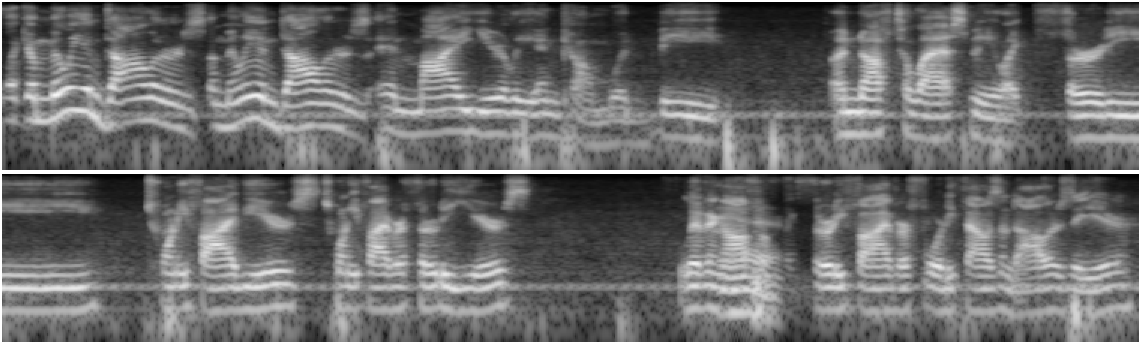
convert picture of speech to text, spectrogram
like a million dollars, a million dollars in my yearly income would be enough to last me like 30, 25 years, 25 or 30 years, living off of like 35 or 40,000 dollars a year.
